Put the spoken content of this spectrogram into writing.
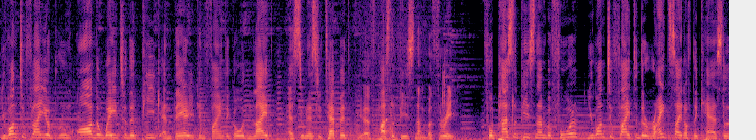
You want to fly your broom all the way to that peak and there you can find a golden light. As soon as you tap it, you have puzzle piece number 3. For puzzle piece number 4, you want to fly to the right side of the castle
